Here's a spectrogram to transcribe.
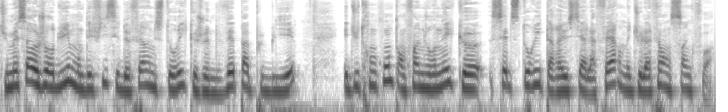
Tu mets ça aujourd'hui, mon défi c'est de faire une story que je ne vais pas publier et tu te rends compte en fin de journée que cette story, tu as réussi à la faire, mais tu l'as fait en 5 fois.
